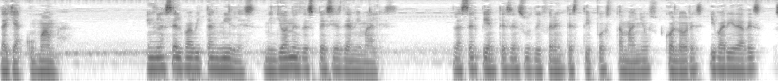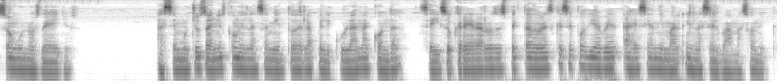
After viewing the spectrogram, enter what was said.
la Yacumama. En la selva habitan miles, millones de especies de animales. Las serpientes en sus diferentes tipos, tamaños, colores y variedades son unos de ellos. Hace muchos años con el lanzamiento de la película Anaconda, se hizo creer a los espectadores que se podía ver a ese animal en la selva amazónica.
